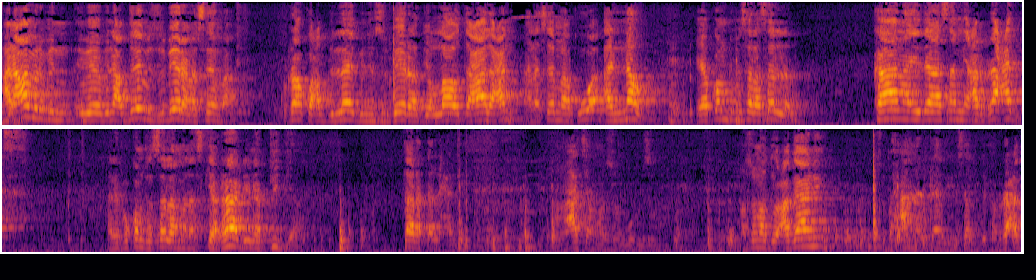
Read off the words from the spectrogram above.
عن عمرو بن بن عبد الله بن الزبير anasema kutoka kwa Abdullah ibn Zubair radhiyallahu ta'ala an anasema kuwa annahu yakum tu sallallahu kana idha sami'a ar-ra'd alipokuwa mtu sallallahu anasikia radi inapiga. Taraka al-hadith. Acha mazungumzo. Nasoma dua gani? Subhana alladhi yusabbihu ar-ra'd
